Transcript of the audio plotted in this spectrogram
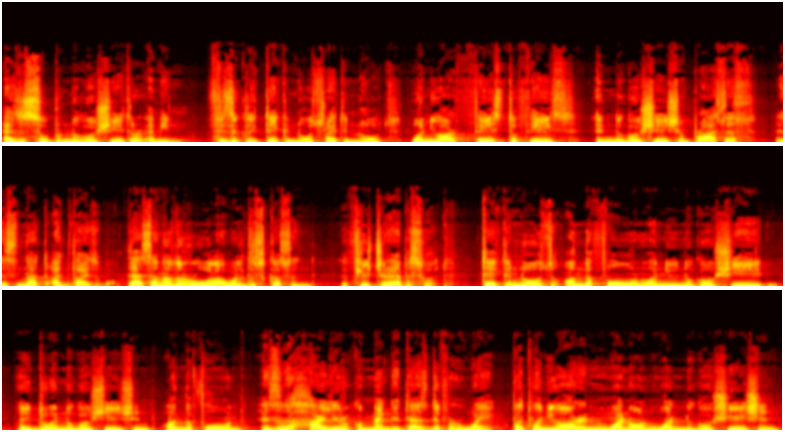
as a super negotiator, I mean, physically taking notes, writing notes, when you are face to face in negotiation process is not advisable. That's another rule I will discuss in a future episode. Taking notes on the phone when you negotiate, when you do a negotiation on the phone is highly recommended. That's a different way. But when you are in one-on-one negotiation,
